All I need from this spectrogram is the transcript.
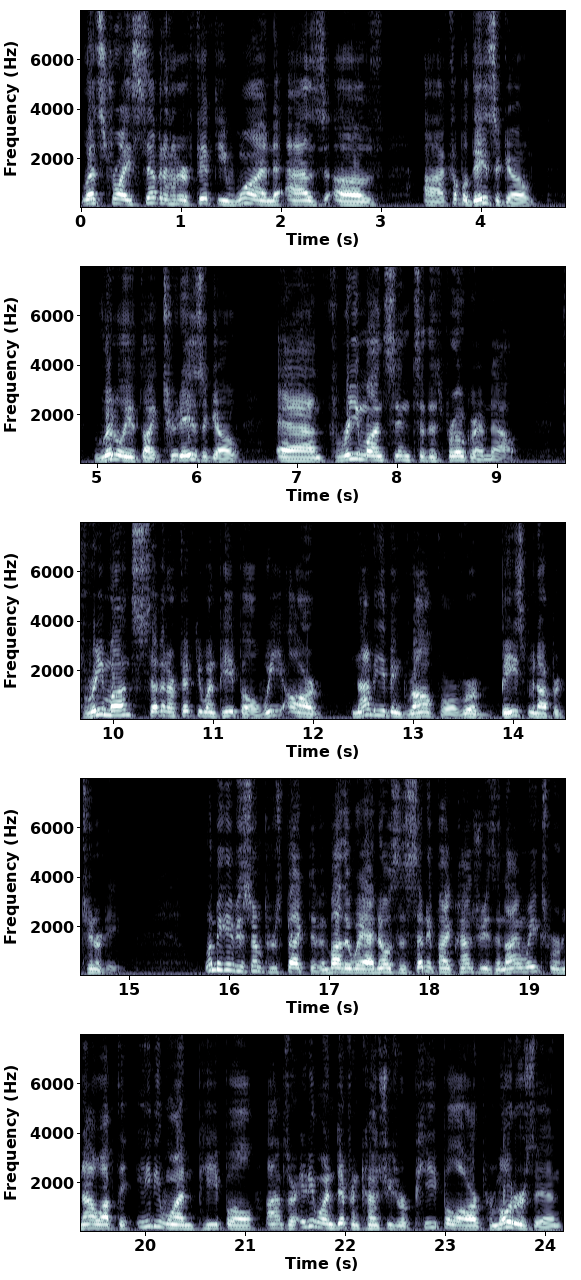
Let's try 751 as of uh, a couple days ago, literally like two days ago, and three months into this program now. Three months, 751 people. We are not even ground floor, we're a basement opportunity. Let me give you some perspective. And by the way, I know it's 75 countries in nine weeks. We're now up to 81 people, I'm sorry, 81 different countries where people are promoters in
